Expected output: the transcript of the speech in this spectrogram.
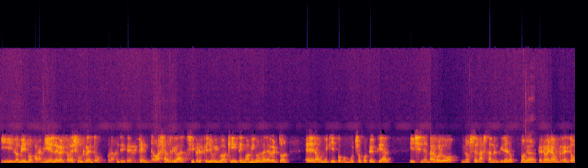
y lo mismo, para mí el Everton es un reto. La gente dice, es que te vas al rival. Sí, pero es que yo vivo aquí, tengo amigos del Everton, era un equipo con mucho potencial y sin embargo luego no se gastan el dinero. Bueno, pero era un reto.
